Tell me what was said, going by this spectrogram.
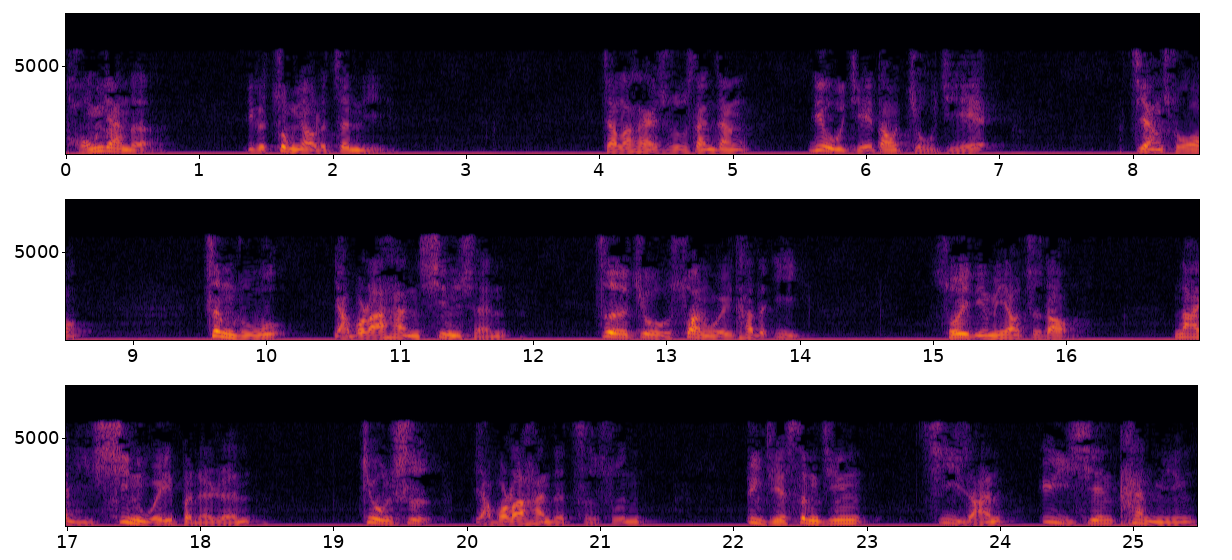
同样的一个重要的真理。加拉太书三章六节到九节这样说：正如亚伯拉罕信神，这就算为他的义。所以你们要知道。那以信为本的人，就是亚伯拉罕的子孙，并且圣经既然预先看明，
